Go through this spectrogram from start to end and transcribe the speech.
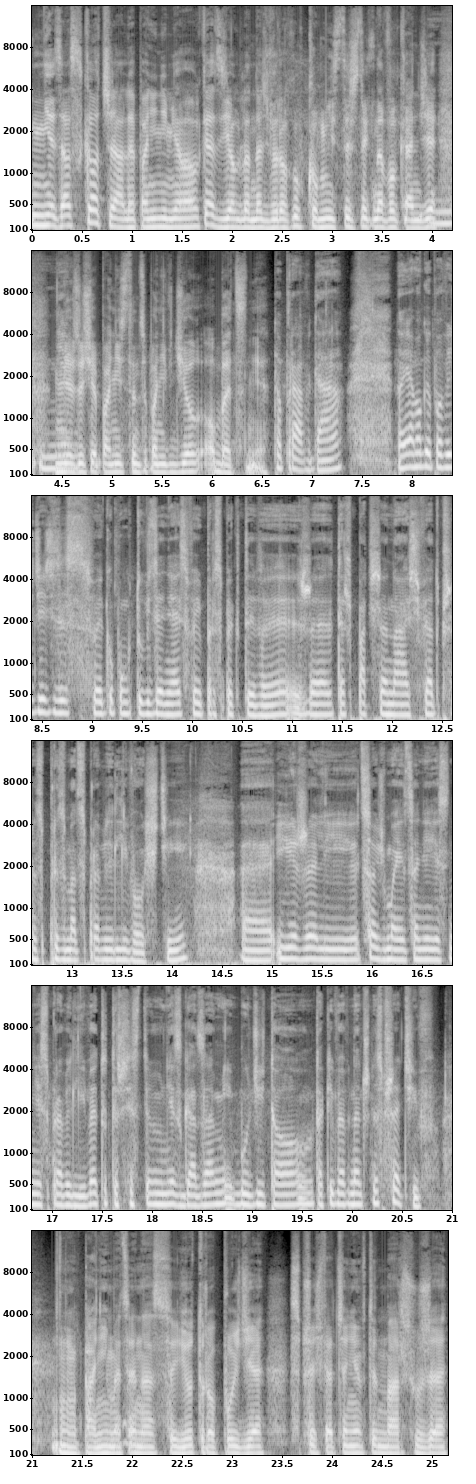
nie zaskoczy, ale pani nie miała okazji oglądać wyroków komunistycznych na wokandzie. Nie. Mierzy się pani z tym, co pani widzi obecnie. To prawda. No ja mogę powiedzieć ze swojego punktu widzenia i swojej perspektywy, że też patrzę na świat przez pryzmat sprawiedliwości e, i jeżeli coś w mojej cenie jest niesprawiedliwe, to też się z tym nie zgadzam i budzi to taki wewnętrzny sprzeciw. Pani mecenas jutro pójdzie z przeświadczeniem w tym marszu, że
